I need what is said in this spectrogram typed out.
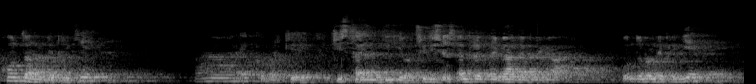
contano le preghiere. Ah, ecco perché chi sta in Dio ci dice sempre pregate, pregate, contano le preghiere,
